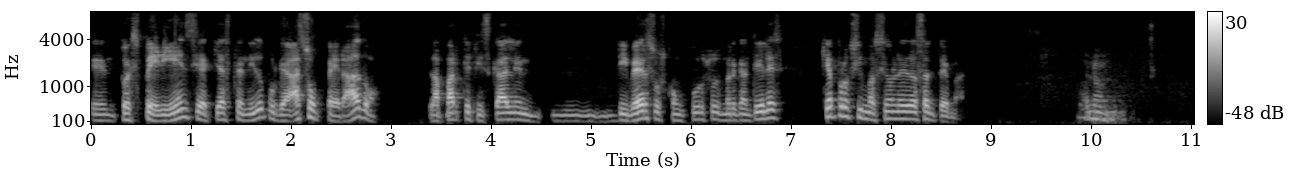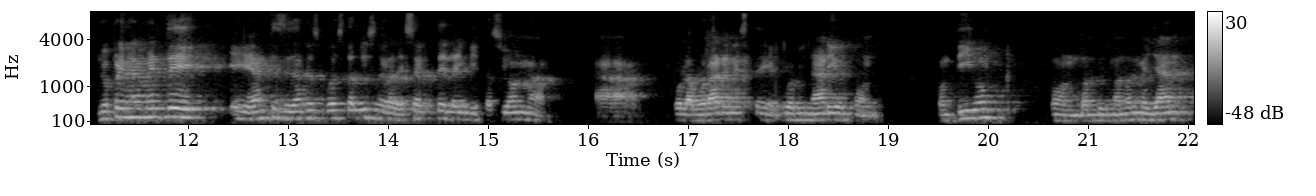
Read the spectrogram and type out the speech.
en tu experiencia que has tenido? Porque has operado la parte fiscal en diversos concursos mercantiles. ¿Qué aproximación le das al tema? Bueno, yo primeramente, eh, antes de dar respuesta, Luis, agradecerte la invitación a, colaborar en este webinario con, contigo con don Luis Manuel Mellán,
